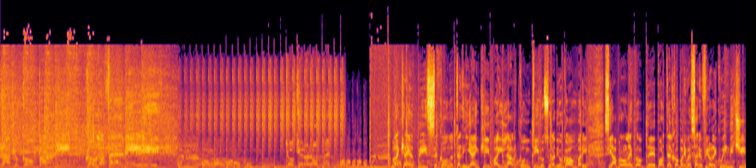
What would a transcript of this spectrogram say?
Radio Company con la family Eyed Peas con Daddy Yankee Bailar Contigo su Radio Company. Si aprono le, le porte al Coppa Anniversario fino alle 15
